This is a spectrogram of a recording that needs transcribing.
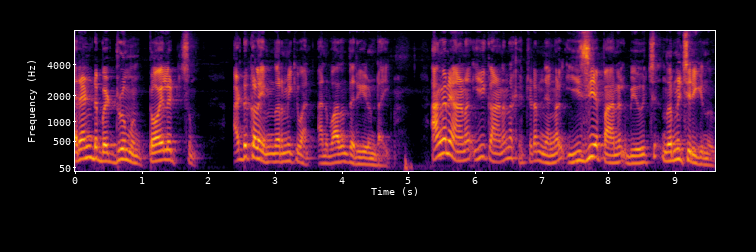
രണ്ട് ബെഡ്റൂമും ടോയ്ലറ്റ്സും അടുക്കളയും നിർമ്മിക്കുവാൻ അനുവാദം തരികയുണ്ടായി. അങ്ങനെയാണ് ഈ കാണുന്ന കെട്ടിടം ഞങ്ങൾ ഈസിയ പാനൽ ഉപയോഗിച്ച് നിർമ്മിച്ചിരിക്കുന്നത്.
